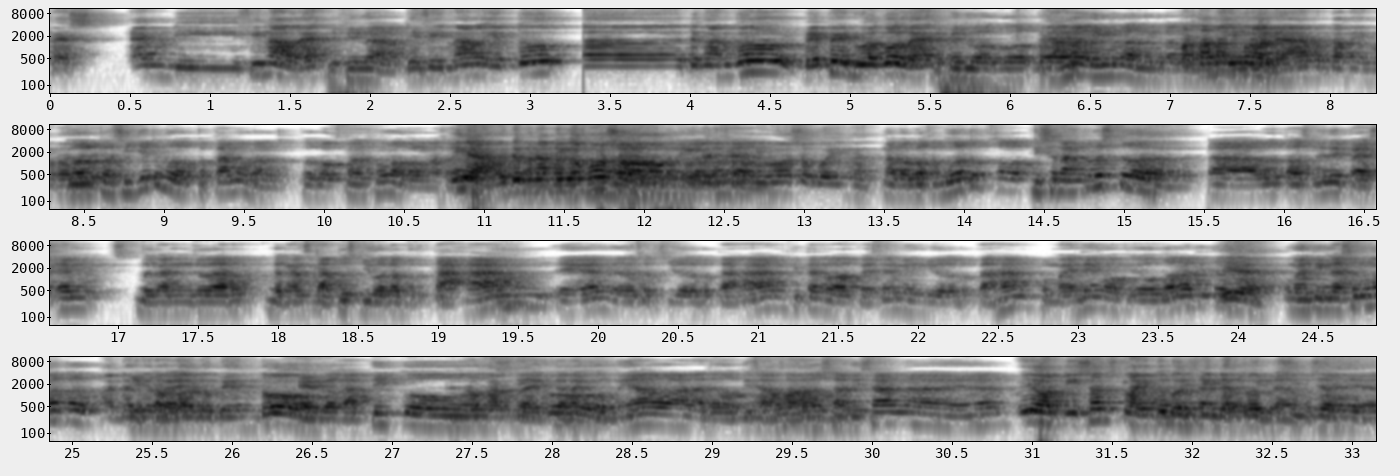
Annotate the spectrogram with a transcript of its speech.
PSM di final ya. Di final. Di final itu eh, dengan gol BP 2 gol ya. DP 2 gol. Pertama Imran, Imran. Pertama Imron ya, pertama Imron. Gol Persija itu babak pertama bang, babak pertama semua kalau nggak salah. Iya, udah menang 3 Babak kosong. pertama, Udah menang menang 3-0. 3 kosong gue ingat. Nah babak kedua tuh kalau diserang terus tuh, Eh. Nah, lu tahu sendiri PSM dengan gelar dengan status juara bertahan, Hmm. ya kan dengan status juara bertahan, kita ngelawan PSM yang juara bertahan, pemainnya yang oke banget itu, Iya. pemain timnas semua tuh, Ada Miraldo Bento. Hendro Kartiko, striker Kurniawan, ada Otis. Alvarosa di sana, ya kan. Iya, Ortisan setelah itu baru pindah ke Persija ya.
